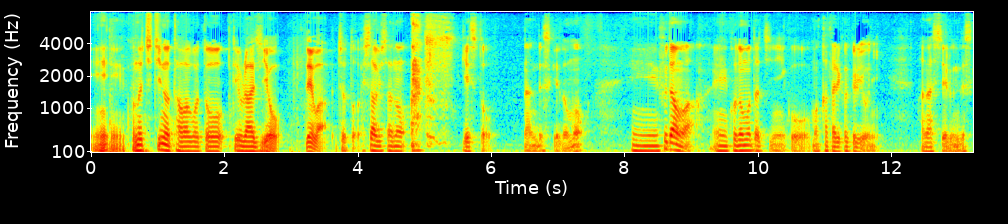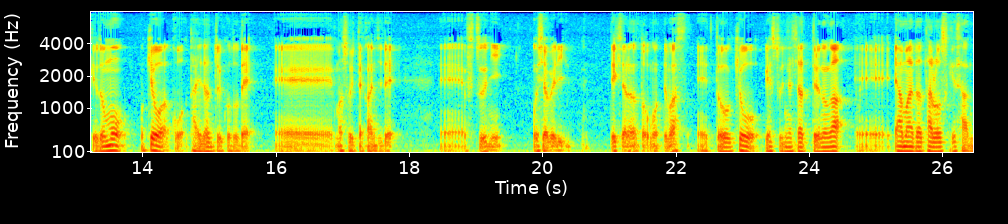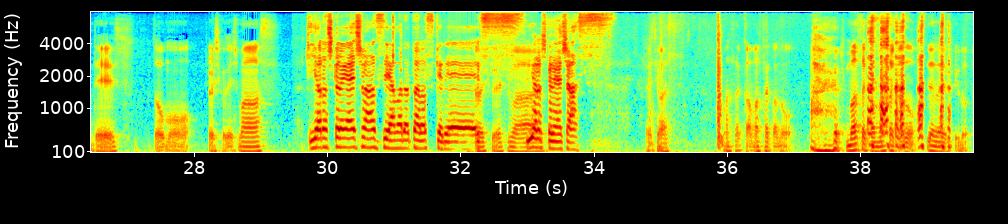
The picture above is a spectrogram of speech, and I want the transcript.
えーこの父のたわごとっていうラジオではちょっと久々の ゲストなんですけども、えー普段は、えー子供たちにこう、まあ、語りかけるように話してるんですけども今日はこう対談ということで、えーまあ、そういった感じで、えー普通におしゃべりできたらなと思ってます。えっ、と今日ゲストにいらっしゃってるのが、えー山田太郎介さんです。どうもよろしくお願いします。よろしくお願いします。山田太郎介です。よろしくお願いしますよろしくお願いします。お願いしますまさかまさかの まさかまさかのじゃないですけど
